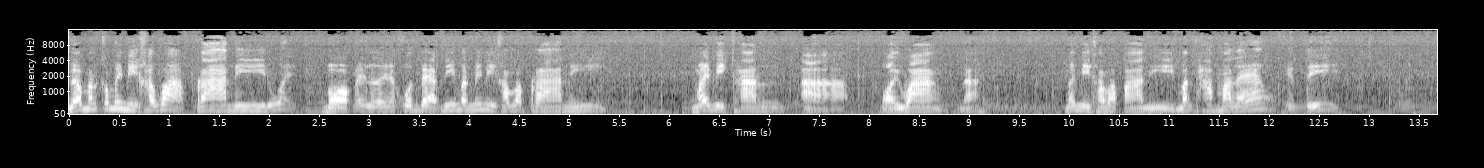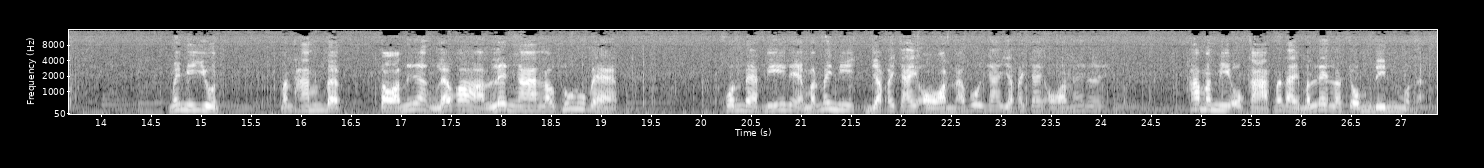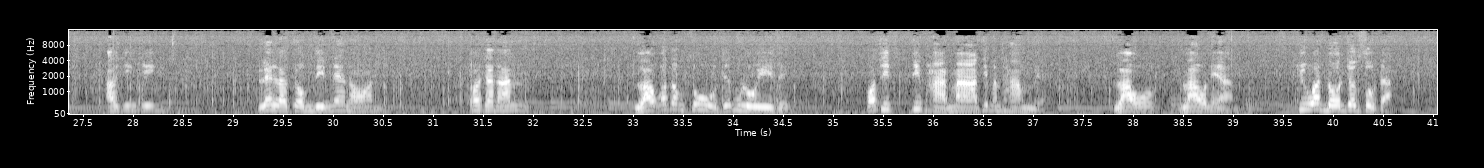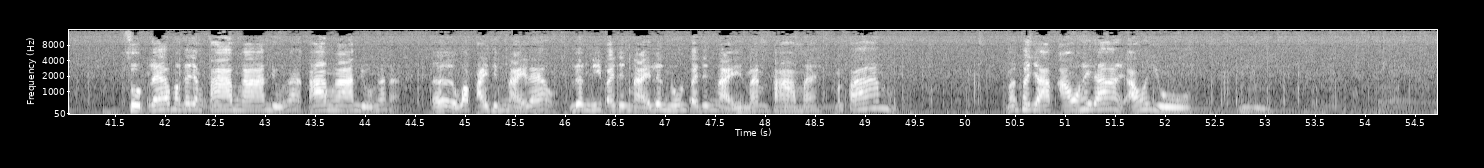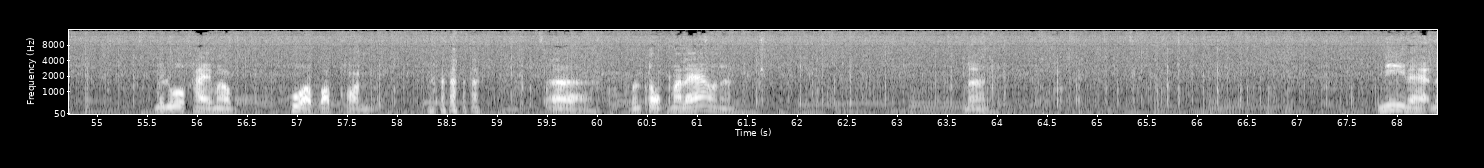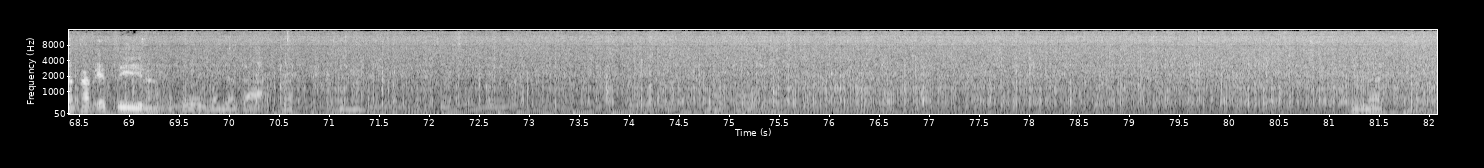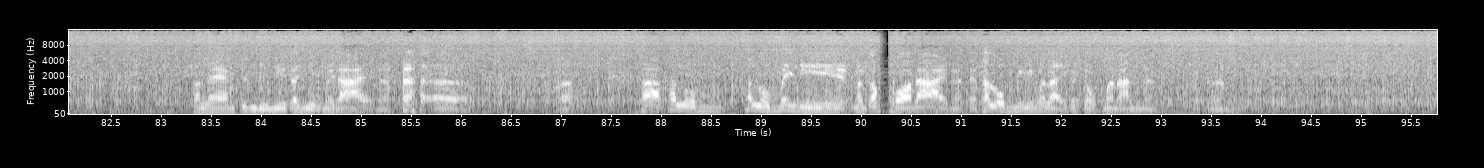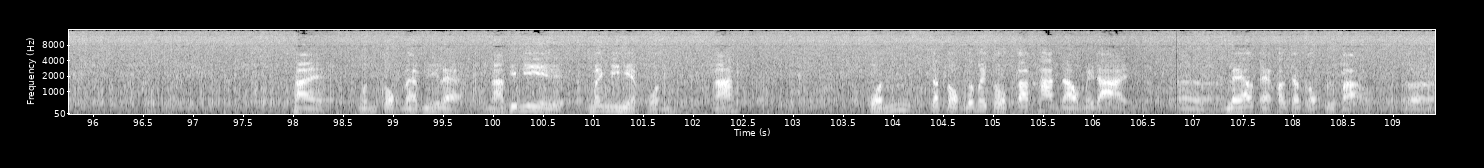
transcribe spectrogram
แล้วมันก็ไม่มีคำว่า ปราณีด้วย บอกได้เลยนะคนแบบนี้มันไม่มีคำว่าปราณี ไม่มีการอ่าปล่อยวางนะ ไม่มีคำว่าปาณีมันทำมาแล้วเอฟซีไม่มีหยุด มันทำแบบต่อเนื่อง แล้วก็เล่นงานเราทุกรูปแบบ คนแบบนี้เนี่ย มันไม่มีอย่าไปใจอ่อนนะพูดง่ายอย่าไปใจอ่อนให้เลย ถ้ามันมีโอกาสเมื่อไหร่มันเล่นเราจมดินหมดอะเอาจริง ๆ เล่นเราจมดินแน่นอน เพราะฉะนั้น เราก็ต้องสู้ต้องลุยสิ เพราะที่ที่ผ่านมาที่มันทำเนี่ย เราเราเนี่ยคือว่าโดนจนสุดอะสุดแล้วมันก็ยังตามงานอยู่นะตามงานอยู่งั้นอะเออว่าไปถึงไหนแล้ว เรื่องนี้ไปถึงไหน เรื่องนู้นไปถึงไหนเห็นไหมมันตามไหมมันตาม มันพยายามเอาให้ได้ เอาให้อยู่ อืมไม่รู้ว่าใครมาคั่วป๊อปคอนเออมันตกมาแล้วนะ นะ นี่แหละนะครับเอฟซีนะครับ โอ้โห บรรยากาศนะครับเห็นไหมตะแรงขึ้นอยู่นี้ก็อยู่ไม่ได้นะเออถ้าถ้าลมถ้าลมไม่มีมันก็พอได้นะ แต่ถ้าลมมีเมื่อไหร่ก็จบมานั้นนะเออ ใช่ฝนตกแบบนี้แหละ นะที่นี่ไม่มีเหตุผลนะฝนจะตกหรือไม่ตกก็คาดเดาไม่ได้ เออ แล้วแต่เขาจะตกหรือเปล่า เออ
